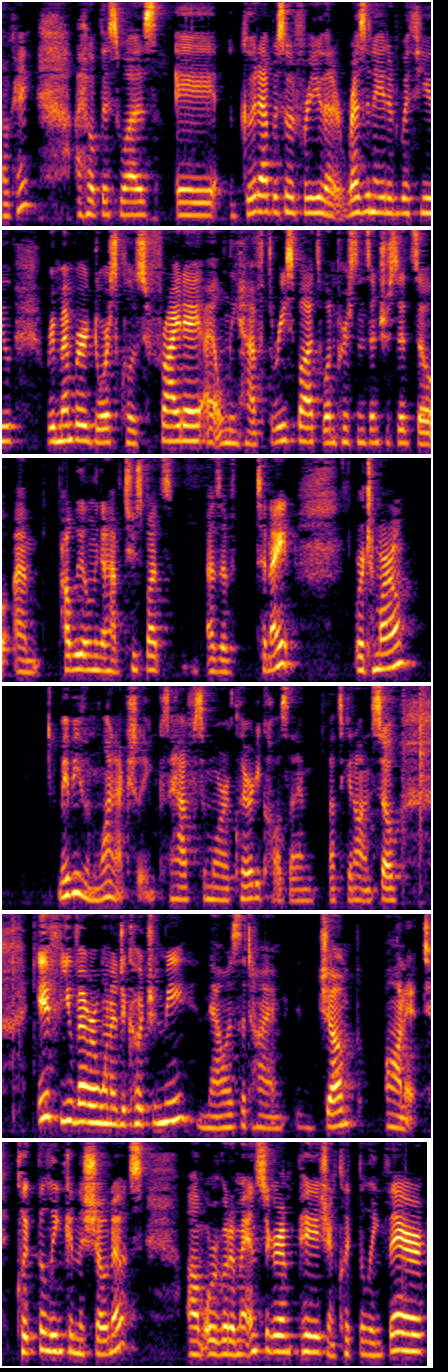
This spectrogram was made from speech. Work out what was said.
Okay, I hope this was a good episode for you, that it resonated with you. Remember, doors close Friday. I only have three spots. One person's interested, so I'm probably only gonna have two spots as of tonight or tomorrow. Maybe even one actually, because I have some more clarity calls that I'm about to get on. So, if you've ever wanted to coach with me, now is the time. Jump on it. Click the link in the show notes um, or go to my Instagram page and click the link there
